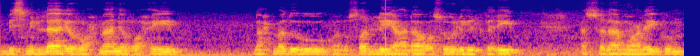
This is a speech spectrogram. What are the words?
बिसमीम नहमदहू वनसली अला रसूलिल करीम। अस्सलामुअलैकुम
